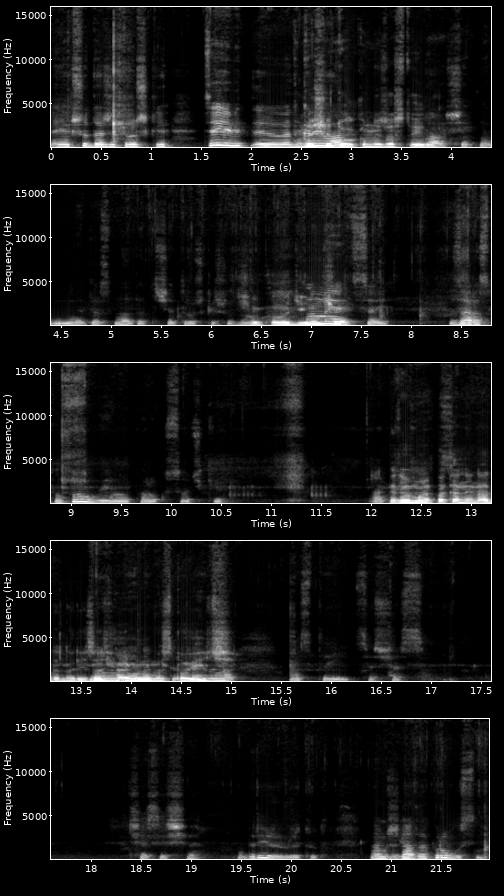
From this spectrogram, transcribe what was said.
е, якщо навіть трошки. Це я від, е, Вона ще толком не застила. Да, ще не дос- надо ще трошки, щоб Ще воно. в холодильничок. Ну, ми цей. Зараз попробуємо пару кусочків. А Я думаю, поки не треба нарізати, Ні, хай я не буду, хай настоїть. воно настоїться. Зараз. Зараз я ще одріжу вже тут. Нам же треба пробу зняти.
